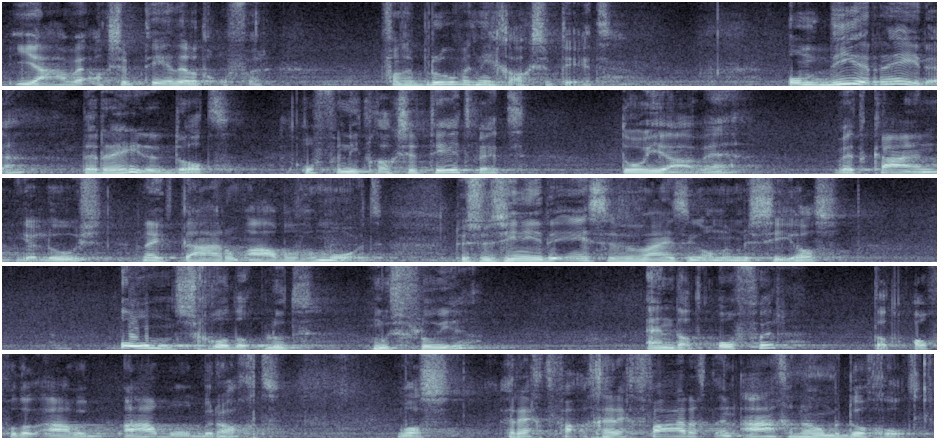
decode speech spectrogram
Ja, wij accepteerden dat offer. Van zijn broer werd niet geaccepteerd. Om die reden, de reden dat het offer niet geaccepteerd werd door Yahweh, werd Kain jaloers en heeft daarom Abel vermoord. Dus we zien hier de eerste verwijzing aan de Messias. Onschuldig bloed moest vloeien. En dat offer, dat offer dat Abel bracht, was gerechtvaardigd en aangenomen door God.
